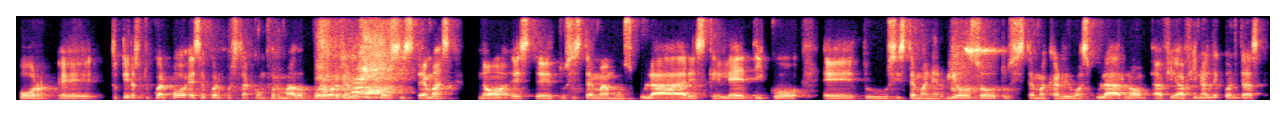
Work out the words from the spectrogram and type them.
por, eh, tú tienes tu cuerpo, ese cuerpo está conformado por órganos y por sistemas, ¿no? Este, tu sistema muscular, esquelético, eh, tu sistema nervioso, tu sistema cardiovascular, ¿no? A, a final de cuentas,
